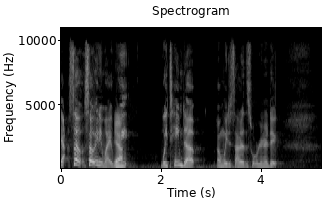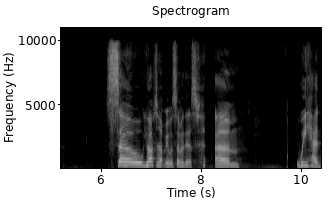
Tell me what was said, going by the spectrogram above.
Yeah. So so anyway, Yeah. we we teamed up and we decided this is what we're gonna do. So you have to help me with some of this. Um, we had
